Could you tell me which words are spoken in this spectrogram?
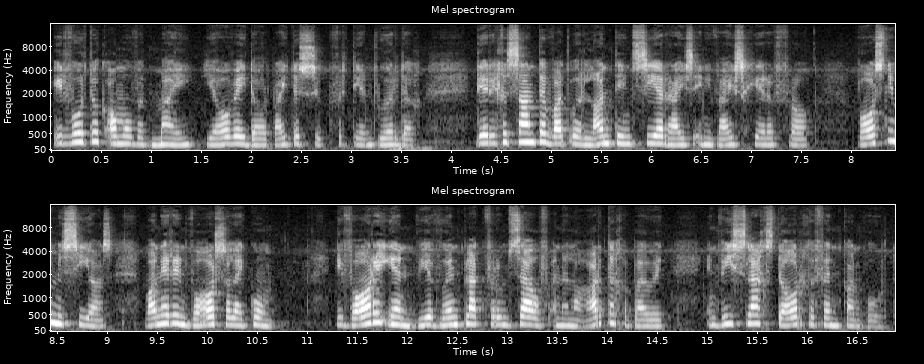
Hier word ook allemaal wat my, Yahweh daar buiten soek, verteenwoordig, dier die gesante wat oor land en see reis en die wijsgere vraag, waar is die Messias, wanneer en waar sal hy kom? Die ware een, wie een woonplek vir homself in hulle harte gebouw het, en wie slechts daar gevind kan word.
